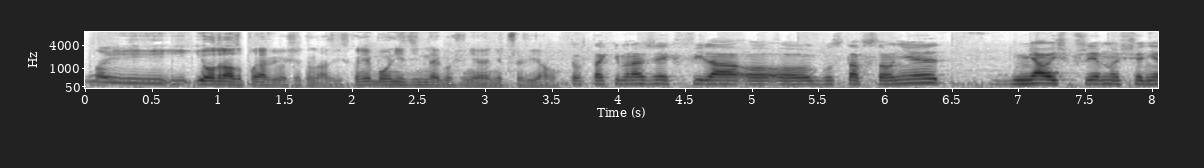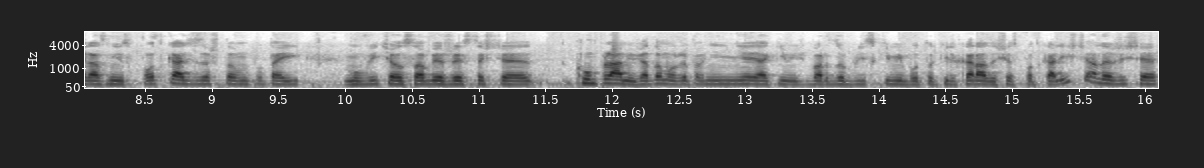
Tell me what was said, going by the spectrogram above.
no i, i od razu pojawiło się to nazwisko. Nie było nic innego, się nie, nie przewijało. To w takim razie chwila o, o Gustafsonie. Miałeś przyjemność się nieraz z nim spotkać, zresztą tutaj mówicie o sobie, że jesteście kumplami. Wiadomo, że pewnie nie jakimiś bardzo bliskimi, bo to kilka razy się spotkaliście, ale że się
